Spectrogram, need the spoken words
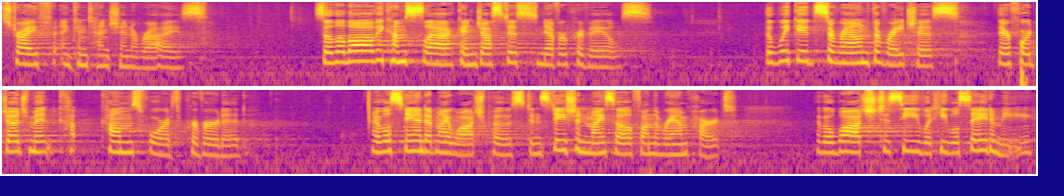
strife and contention arise. So the law becomes slack, and justice never prevails. The wicked surround the righteous, therefore, judgment co- comes forth perverted. I will stand at my watchpost and station myself on the rampart. I will watch to see what he will say to me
